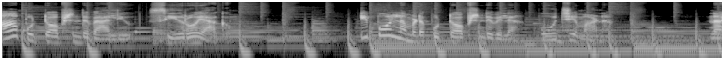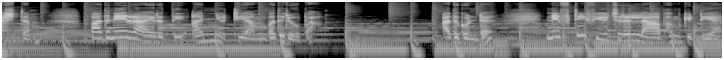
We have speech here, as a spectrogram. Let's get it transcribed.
ആ പുട്ട് ഓപ്ഷന്റെ വാല്യൂ സീറോയാകും. ഇപ്പോൾ നമ്മുടെ പുട്ട് ഓപ്ഷന്റെ വില പൂജ്യമാണ്. നഷ്ടം പതിനേഴായിരത്തി അഞ്ഞൂറ്റി അമ്പത് രൂപ. അതുകൊണ്ട് നിഫ്റ്റി ഫ്യൂച്ചറിൽ ലാഭം കിട്ടിയ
